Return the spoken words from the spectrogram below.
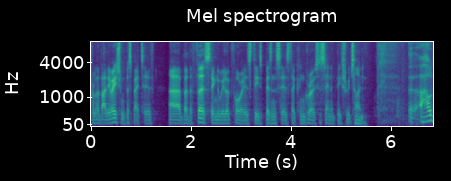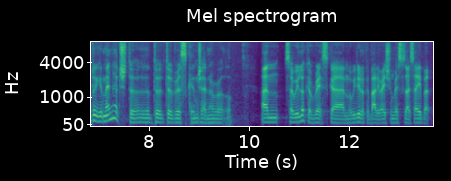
from a valuation perspective but the first thing that we look for is these businesses that can grow sustainably through time. Uh, how do you manage the, risk in general? Um, so we look at risk, um, we do look at valuation risks, as I say, but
